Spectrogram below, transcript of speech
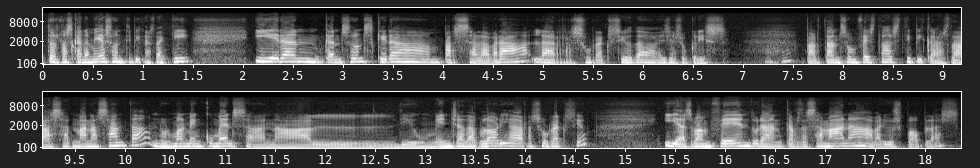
Doncs les caramelles són típiques d'aquí i eren cançons que eren per celebrar la resurrecció de Jesucrist. Uh -huh. Per tant, són festes típiques de Setmana Santa. Normalment comencen el diumenge de Glòria, Resurrecció, i es van fent durant caps de setmana a diversos pobles.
